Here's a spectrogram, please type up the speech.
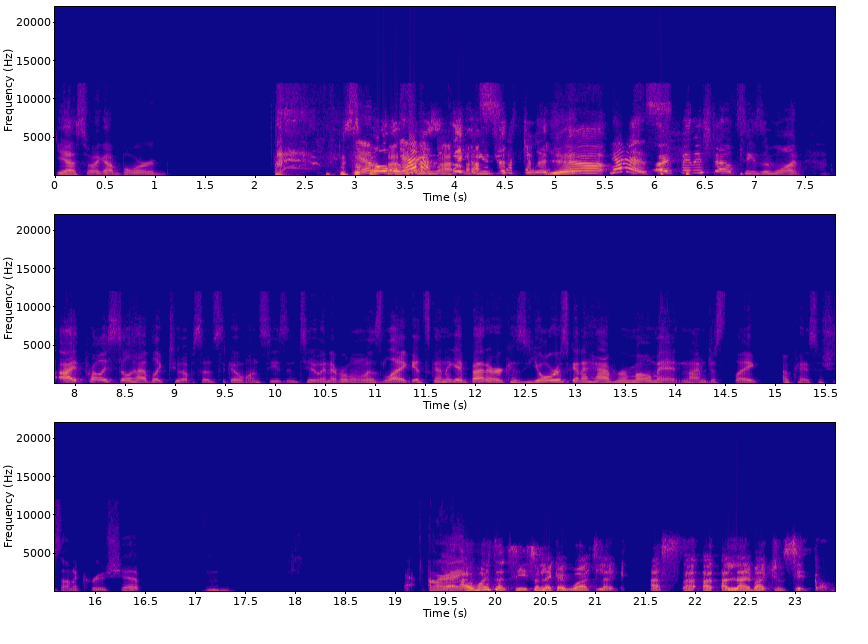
Yeah, so I got bored yeah. all the yeah. reasons that you just listed. Yeah. Yes. I finished out season one. I probably still have like two episodes to go on season two, and everyone was like, "It's gonna get better because Yor's gonna have her moment," and I'm just like, "Okay, so she's on a cruise ship." Mm. Yeah. All right. Yeah, I watched that season like I watched like as a, a, live action sitcom.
